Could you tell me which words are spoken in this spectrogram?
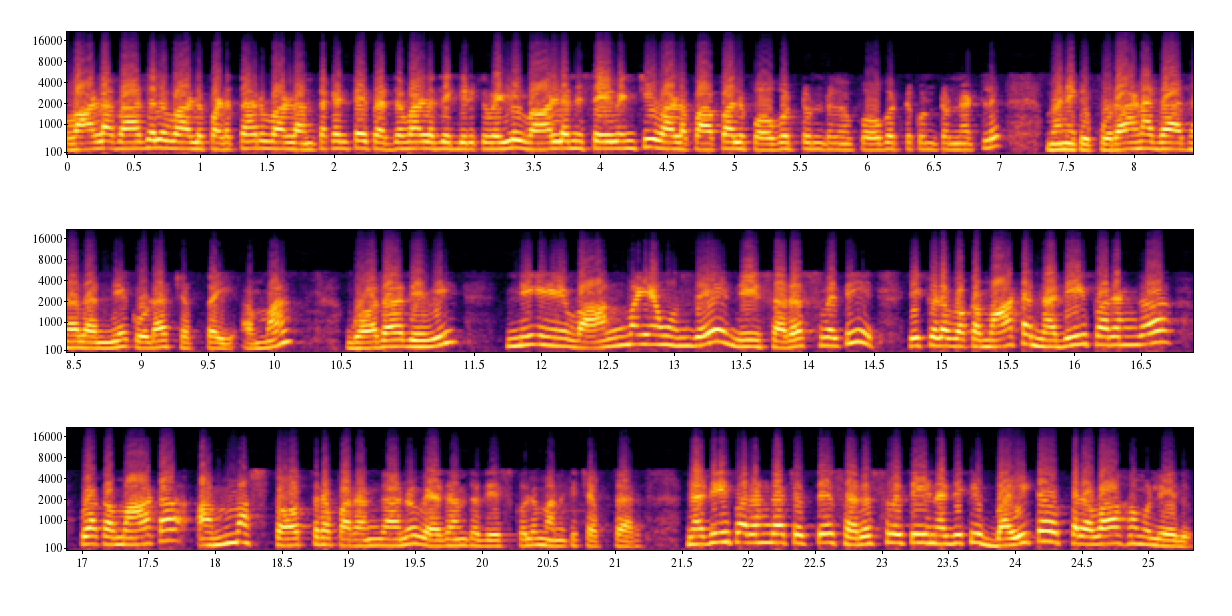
వాళ్ళ బాధలు వాళ్ళు పడతారు. వాళ్ళు అంతకంటే పెద్దవాళ్ళ దగ్గరికి వెళ్ళి వాళ్ళని సేవించి వాళ్ళ పాపాలు పోగొట్టు పోగొట్టుకుంటున్నట్లు మనకి పురాణ గాథలన్నీ కూడా చెప్తాయి. అమ్మ గోదాదేవి నీ వాంగ్మయం ఉందే నీ సరస్వతి. ఇక్కడ ఒక మాట నదీ పరంగా ఒక మాట అమ్మ స్తోత్ర పరంగాను వేదాంత దేశకులు మనకి చెప్తారు. నదీ పరంగా చెప్తే సరస్వతి నదికి బయట ప్రవాహము లేదు.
